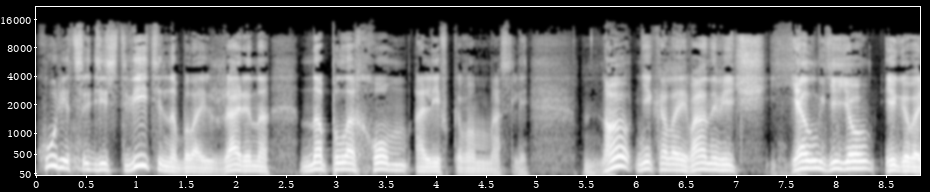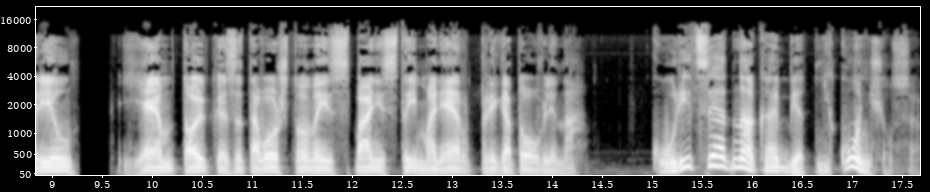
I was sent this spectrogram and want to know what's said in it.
Курица действительно была изжарена на плохом оливковом масле. Но Николай Иванович ел ее и говорил, «Ем только за того, что на испанистый манер приготовлено». Курицы, однако, обед не кончился.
